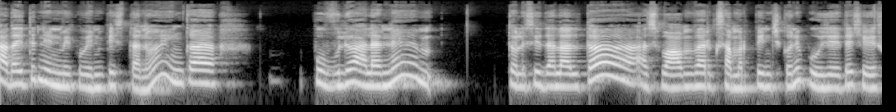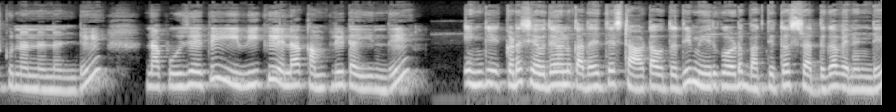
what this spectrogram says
కథ అయితే నేను మీకు వినిపిస్తాను. ఇంకా పువ్వులు అలానే తులసి దళాలతో ఆ స్వామివారికి సమర్పించుకొని పూజ అయితే చేసుకున్నానండి. నా పూజ అయితే ఈ వీక్ ఇలా కంప్లీట్ అయ్యింది. ఇంక ఇక్కడ శివదేవుని కథ అయితే స్టార్ట్ అవుతుంది. మీరు కూడా భక్తితో శ్రద్ధగా వినండి.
